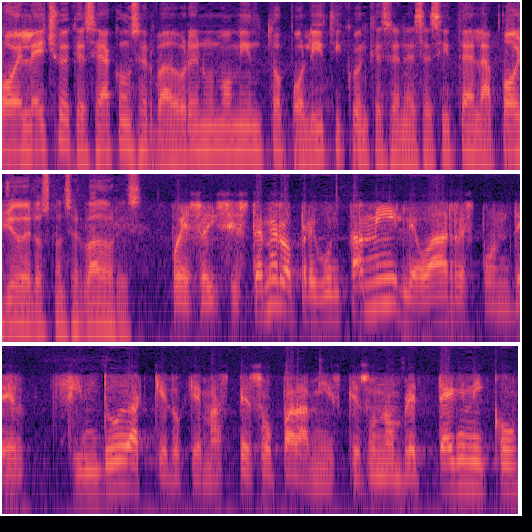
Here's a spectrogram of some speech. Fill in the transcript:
o el hecho de que sea conservador en un momento político en que se necesita el apoyo de los conservadores? Pues si usted me lo pregunta a mí, le voy a responder sin duda que lo que más pesó para mí es que es un hombre técnico.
